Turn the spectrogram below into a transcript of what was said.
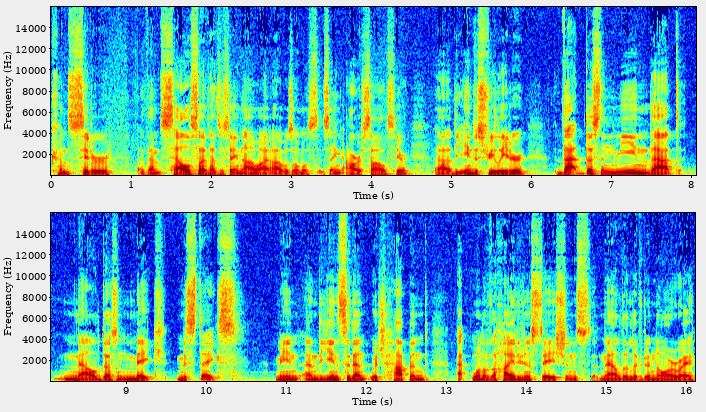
consider themselves, I've had to say now, I, I was almost saying ourselves here, uh, the industry leader, that doesn't mean that Nel doesn't make mistakes. I mean, and the incident which happened at one of the hydrogen stations that Nel delivered in Norway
